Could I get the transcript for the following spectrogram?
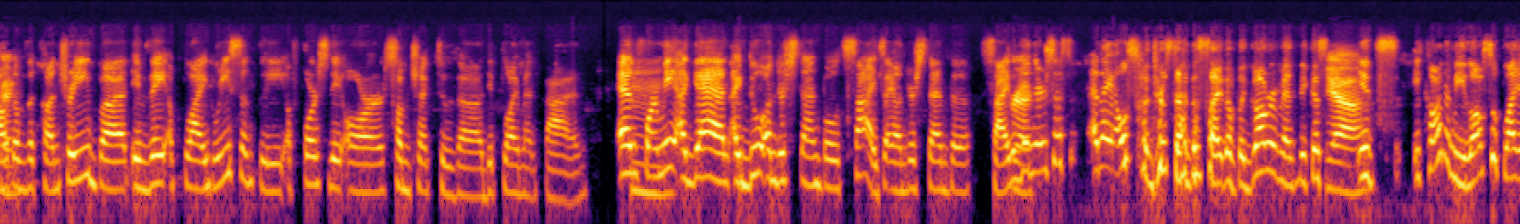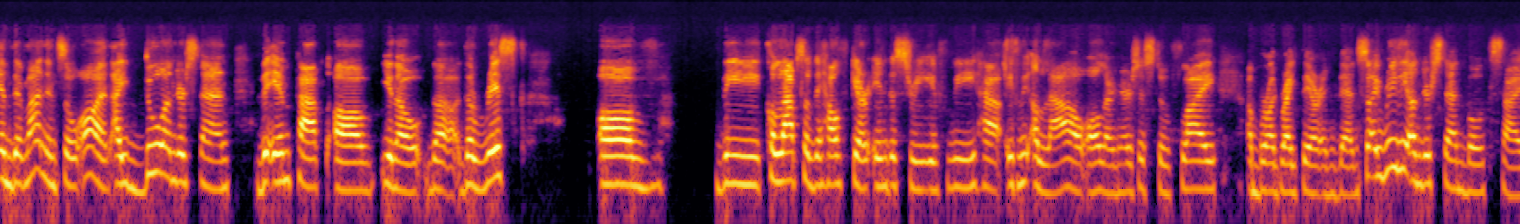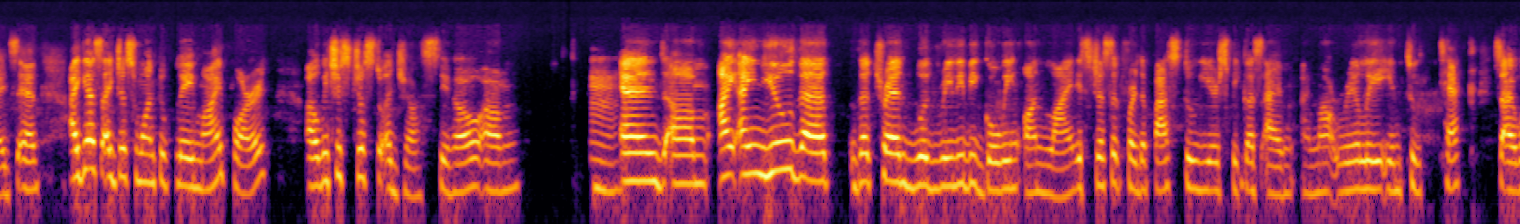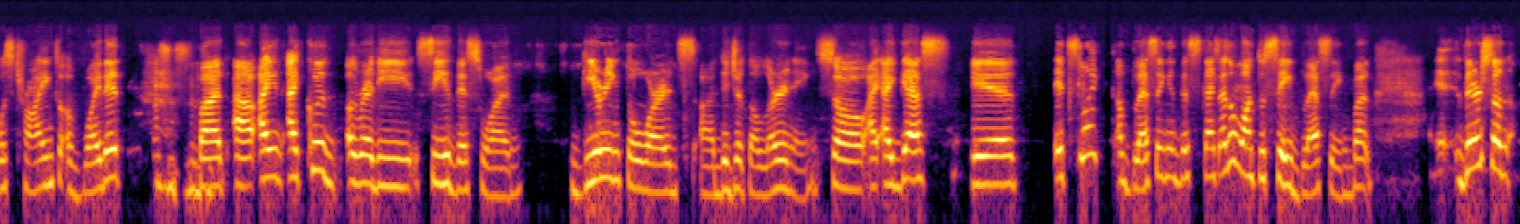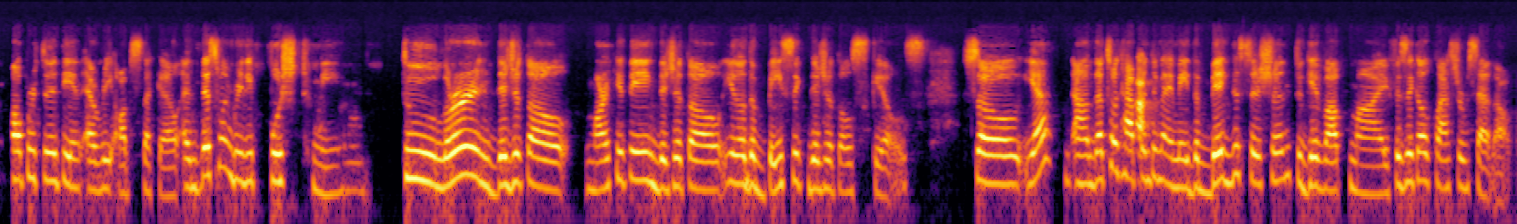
out of the country but if they applied recently of course they are subject to the deployment ban. And for me Mm, again i do understand both sides. I understand the side of the nurses and i also understand the side of the government because Yeah. it's economy law of supply and demand and so on. I do understand the impact of you know the the risk of the collapse of the healthcare industry if we have if we allow all our nurses to fly abroad right there and then. So i really understand both sides and i guess i just want to play my part uh, which is just to adjust you know um, Mm, and um, I, I knew that the trend would really be going online. It's just that for the past two years because i'm i'm not really into tech so i was trying to avoid it. But uh, I, I could already see this one gearing towards uh, digital learning. So I, I guess it it's like a blessing in disguise. I don't want to say blessing but there's an opportunity in every obstacle and this one really pushed me to learn digital marketing digital you know the basic digital skills. So yeah um, that's what Uh, happened to me. I made the big decision to give up my physical classroom setup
